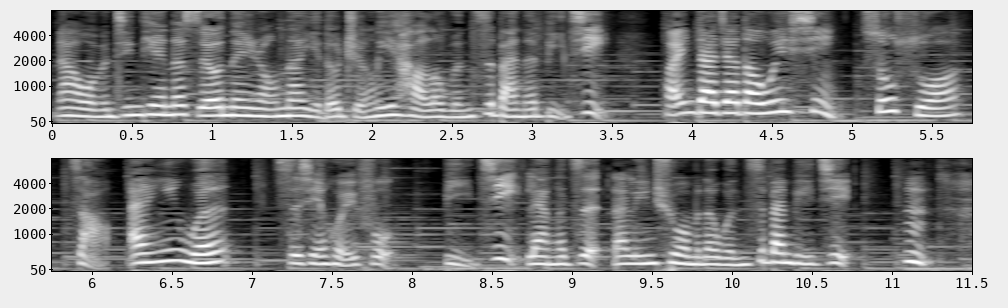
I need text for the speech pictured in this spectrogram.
那我们今天的所有内容呢，也都整理好了文字版的笔记，欢迎大家到微信搜索“早安英文”，私信回复“笔记”两个字来领取我们的文字版笔记。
